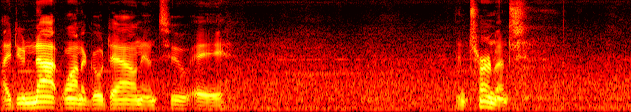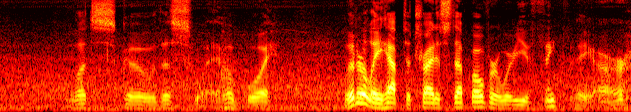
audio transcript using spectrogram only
I do not want to go down into a internment. Let's go this way. Oh boy. Literally have to try to step over where you think they are.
